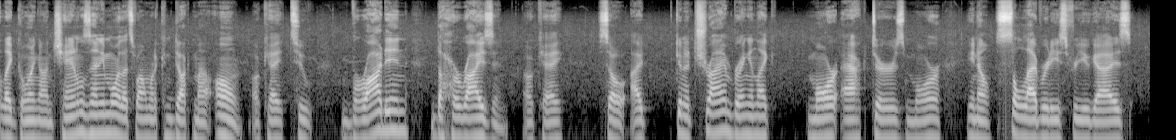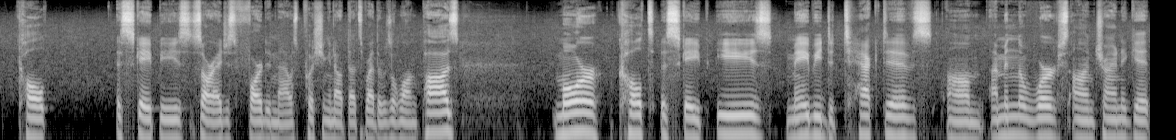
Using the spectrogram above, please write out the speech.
like going on channels anymore. That's why I want to conduct my own, okay? To broaden the horizon, okay? So I'm going to try and bring in like more actors, more, you know, celebrities for you guys, cult escapees. Sorry, I just farted and I was pushing it out. That's why there was a long pause. More cult escapees, maybe detectives. Um, I'm in the works on trying to get,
